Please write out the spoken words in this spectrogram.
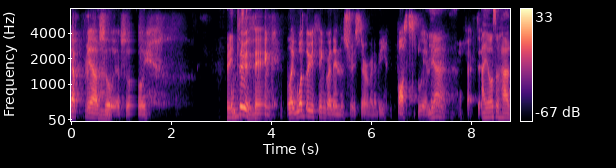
Yep. Yeah. Absolutely. Um, absolutely. What do you think? Like, what do you think are the industries that are going to be possibly yeah, affected? I also had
